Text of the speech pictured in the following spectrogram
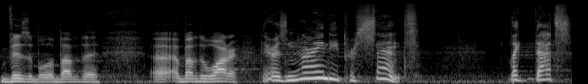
visible above the, uh, above the water. There is 90%. Like, that's,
